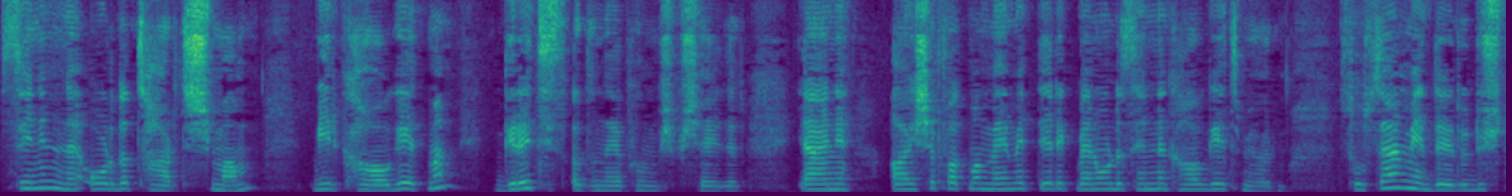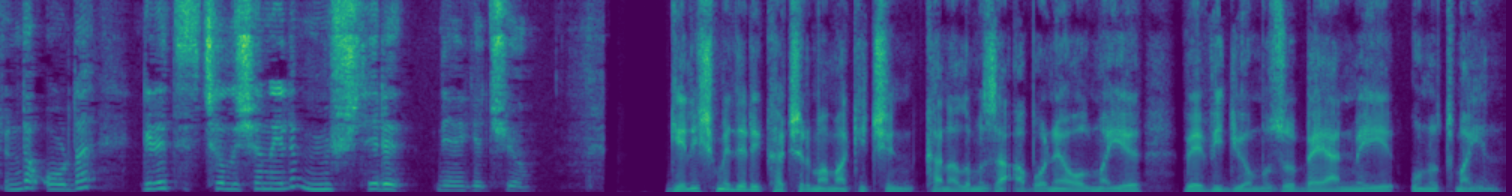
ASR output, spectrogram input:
Seninle orada tartışmam, bir kavga etmem gratis adına yapılmış bir şeydir. Yani Ayşe Fatma Mehmet diyerek ben orada seninle kavga etmiyorum. Sosyal medyaya da düştüğünde orada gratis çalışanıyla müşteri diye geçiyor. Gelişmeleri kaçırmamak için kanalımıza abone olmayı ve videomuzu beğenmeyi unutmayın.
